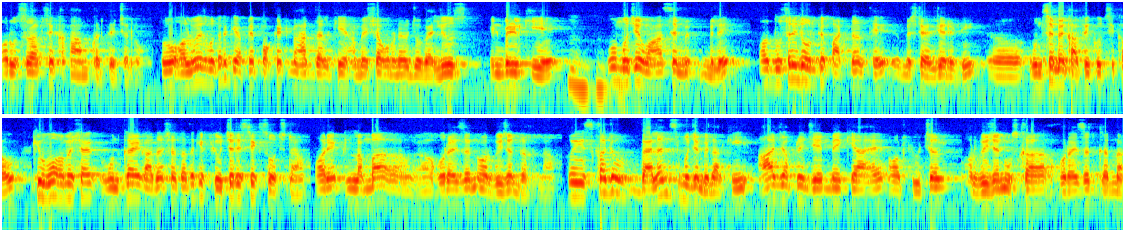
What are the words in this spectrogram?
और उस हिसाब से काम करते चलो। तो ऑलवेज बोलते कि अपने पॉकेट में हाथ डाल के हमेशा उन्होंने जो वैल्यूज़ इनबिल्ड किए हम्म। वो मुझे वहाँ से मिले। और दूसरे जो उनके पार्टनर थे मिस्टर एल रेड्डी उनसे मैं काफ़ी कुछ सिखाऊ कि वो हमेशा उनका एक आदर्श आता था कि फ्यूचरिस्टिक सोचना और एक लंबा होराइजन और विजन रखना। तो इसका जो बैलेंस मुझे मिला कि आज अपने जेब में क्या है और फ्यूचर और विजन उसका होराइजन करना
